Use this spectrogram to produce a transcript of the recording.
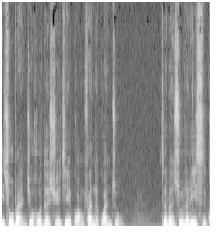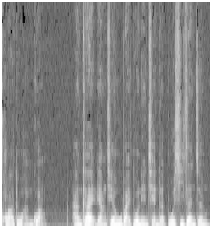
一出版就获得学界广泛的关注。这本书的历史跨度很广，涵盖两千五百多年前的波西战争，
